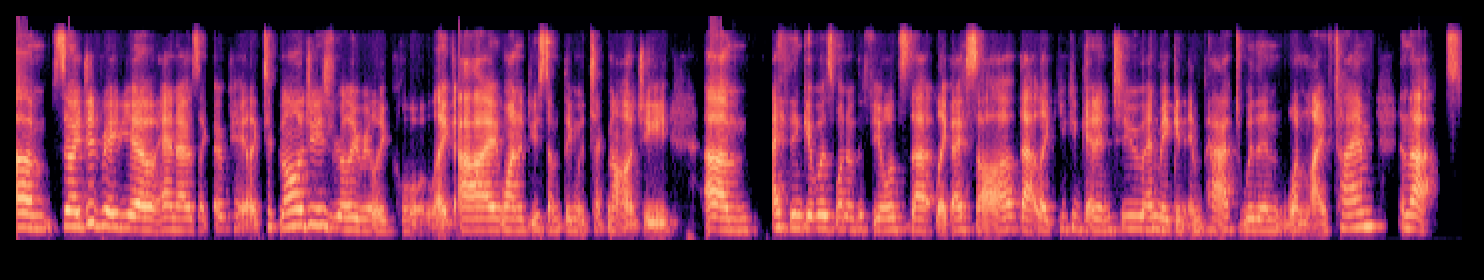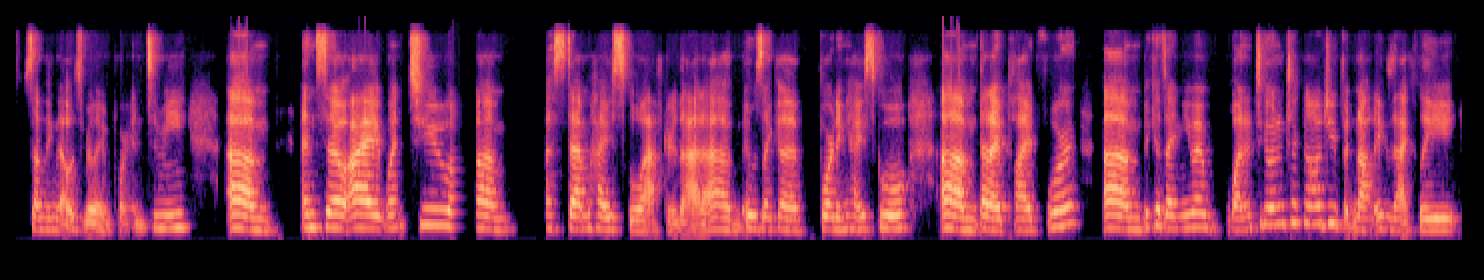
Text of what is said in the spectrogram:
Um, so I did radio and I was like, okay, like technology is really, really cool. Like I want to do something with technology. Um, I think it was one of the fields that like I saw that like you could get into and make an impact within one lifetime. And that's something that was really important to me. Um, and so I went to um, a STEM high school after that. Um, it was like a boarding high school um, that I applied for um, because I knew I wanted to go into technology, but not exactly,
